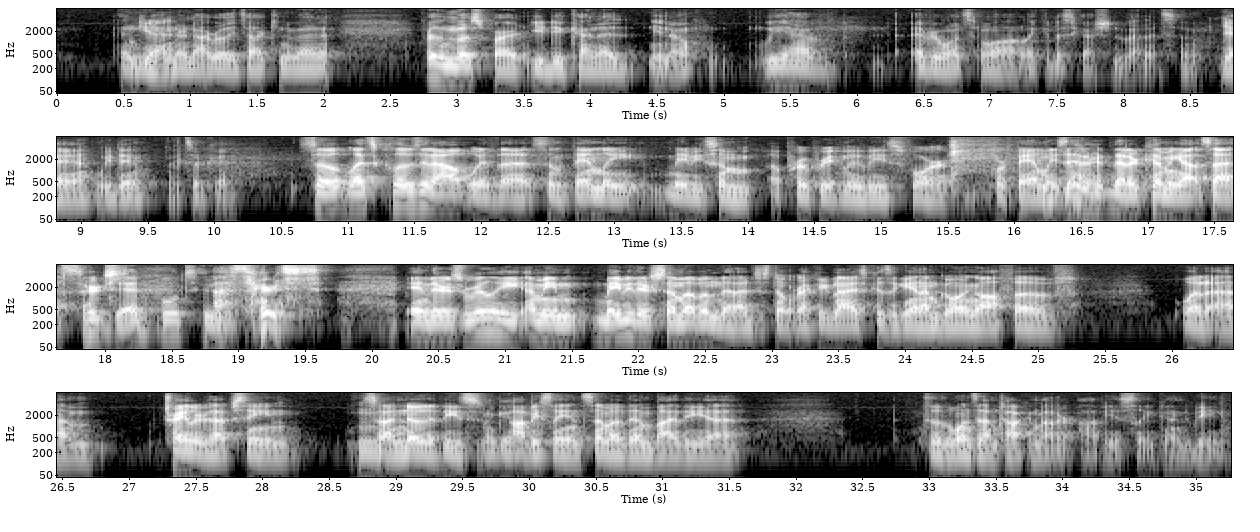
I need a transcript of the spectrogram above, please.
and, Yeah. you know, not really talking about it. For the most part, you do kind of, you know, we have every once in a while like a discussion about it, so yeah, yeah. We do. that's okay. So let's close it out with uh, some family, maybe some appropriate movies for for families that are that are coming out. So I searched. Deadpool 2. I searched, and there's really, I mean, maybe there's some of them that I just don't recognize because again, I'm going off of what um, trailers I've seen, so I know that these Okay. obviously, and some of them by the uh, to the ones that I'm talking about are obviously going to be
